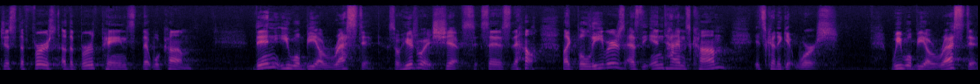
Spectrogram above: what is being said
just the first of the birth pains that will come. Then you will be arrested. So here's where it shifts. It says, now, like believers, as the end times come, it's going to get worse. We will be arrested.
